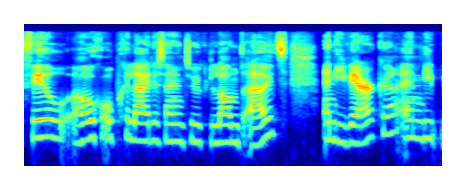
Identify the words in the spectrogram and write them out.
veel hoogopgeleiden zijn natuurlijk land uit en die werken en die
